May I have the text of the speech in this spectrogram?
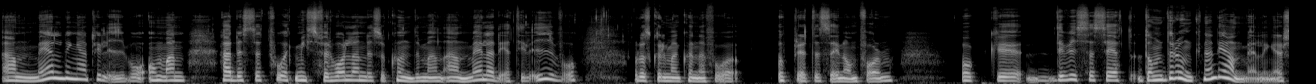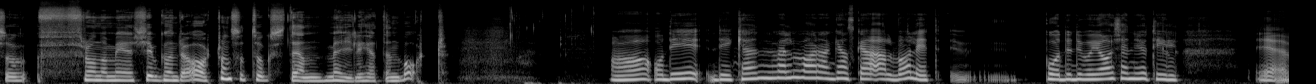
anmälningar till IVO. Om man hade sett på ett missförhållande så kunde man anmäla det till IVO. Och då skulle man kunna få upprättelse i någon form. Och eh, det visade sig att de drunknade i anmälningar så från och med 2018 så togs den möjligheten bort. Ja, och det, det kan väl vara ganska allvarligt. Både du och jag känner ju till eh,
